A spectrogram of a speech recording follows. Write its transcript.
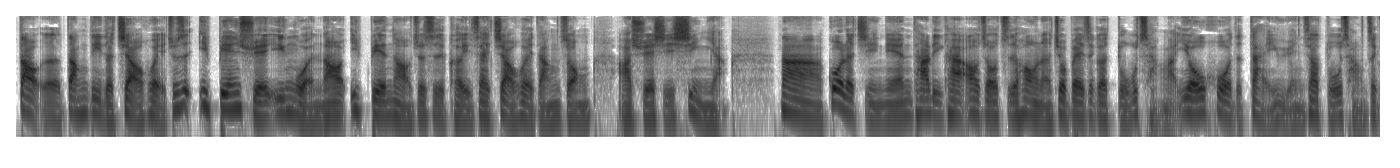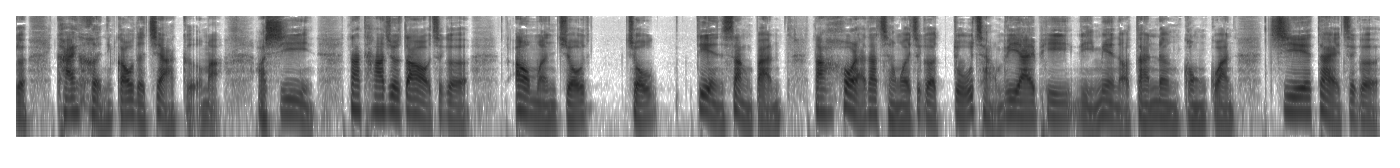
到了当地的教会，就是一边学英文，然后一边哦，就是可以在教会当中啊学习信仰。那过了几年，他离开澳洲之后呢，就被这个赌场啊优渥的待遇，你知道赌场这个开很高的价格嘛啊吸引，那他就到这个澳门酒酒店上班。那后来他成为这个赌场 VIP 里面哦担任公关，接待这个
